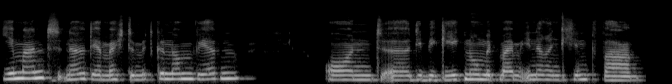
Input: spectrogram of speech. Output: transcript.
jemand, ne, der möchte mitgenommen werden. Und äh, die Begegnung mit meinem inneren Kind war,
